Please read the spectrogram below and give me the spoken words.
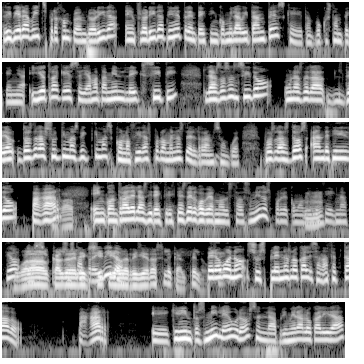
Riviera Beach, por ejemplo, en Florida, en Florida tiene 35.000 habitantes, que tampoco es tan pequeña. Y otra que se llama también Lake City. Las dos han sido unas de, la- de- dos de las últimas víctimas conocidas por lo menos del ransomware. Pues las dos han decidido pagar, Pagar. en contra de las directrices del gobierno de Estados Unidos, porque como bien decía Ignacio, Igual es- al alcalde eso de está Lake City prohibido. o de Riviera se le cae el pelo. Pero bueno, sus plenos locales han aceptado pagar eh, 500.000 euros en la primera localidad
